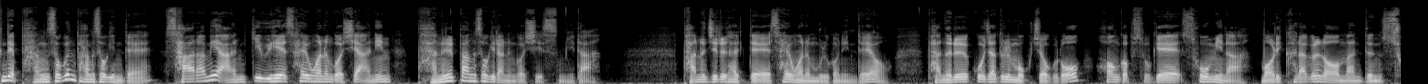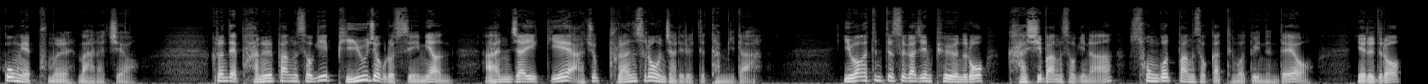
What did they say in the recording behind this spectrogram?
근데 방석은 방석인데 사람이 앉기 위해 사용하는 것이 아닌 바늘 방석이라는 것이 있습니다. 바느질을 할 때 사용하는 물건인데요. 바늘을 꽂아둘 목적으로 헝겊 속에 솜이나 머리카락을 넣어 만든 수공예품을 말하지요. 그런데 바늘방석이 비유적으로 쓰이면 앉아있기에 아주 불안스러운 자리를 뜻합니다. 이와 같은 뜻을 가진 표현으로 가시방석이나 송곳방석 같은 것도 있는데요. 예를 들어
